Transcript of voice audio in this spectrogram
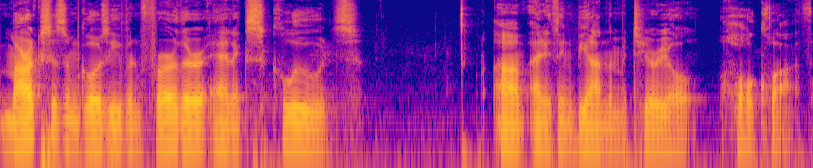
Marxism goes even further and excludes um, anything beyond the material whole cloth.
